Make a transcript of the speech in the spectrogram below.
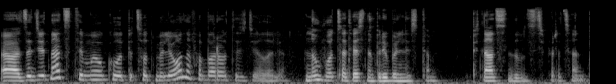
А, за 19 мы около 500 миллионов оборота сделали. Ну вот, соответственно, прибыльность там 15-20%.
